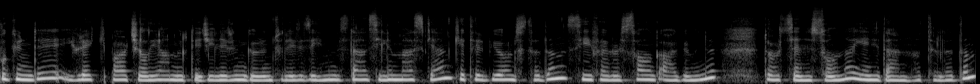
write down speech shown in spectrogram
Bugün de yürek parçalayan mültecilerin görüntüleri zihnimizden silinmezken Ketil Björnstad'ın Seafarer Song albümünü 4 sene sonra yeniden hatırladım.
